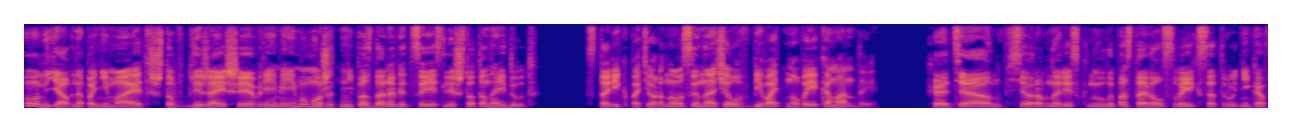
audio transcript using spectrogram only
Он явно понимает, что в ближайшее время ему может не поздоровиться, если что-то найдут. Старик потер нос и начал вбивать новые команды. Хотя он все равно рискнул и поставил своих сотрудников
